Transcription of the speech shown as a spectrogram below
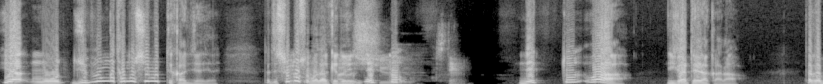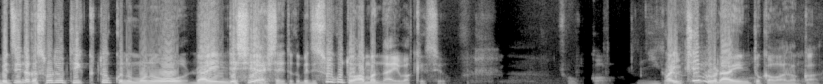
いや、もう自分が楽しむって感じなんじゃない？だってそもそもだけど、ネット。ネットは苦手だから。だから別になんかそれを TikTok のものを LINE でシェアしたりとか、別にそういうことはあんまないわけですよ。そうか。苦まあ一部 LINE とかはなんか、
